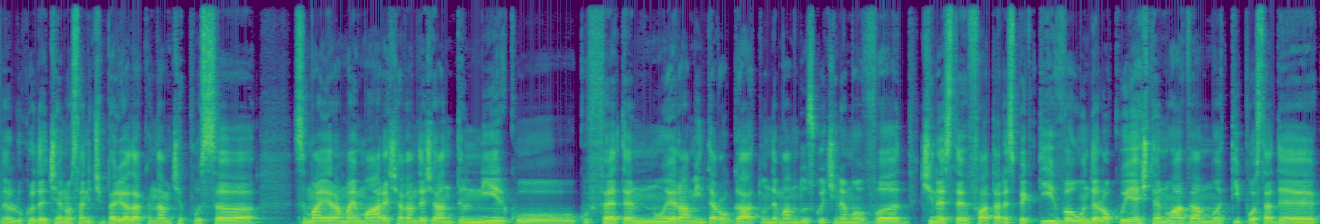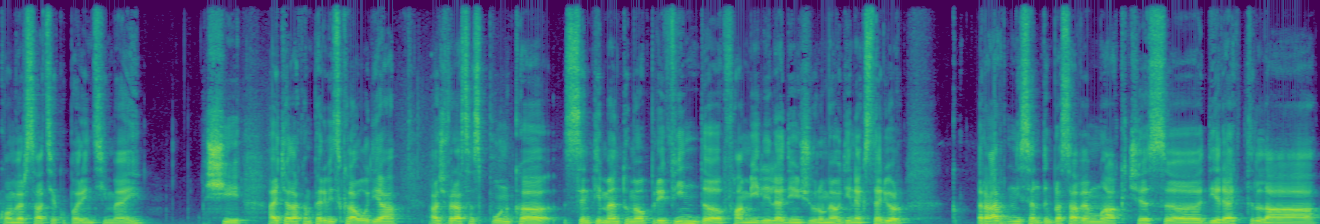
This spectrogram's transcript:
lucruri de genul ăsta. Nici în perioada când am început să, să mai eram mai mare și aveam deja întâlniri cu, cu fete, nu eram interogat unde m-am dus, cu cine mă văd, cine este fata respectivă, unde locuiește, nu aveam tipul ăsta de conversație cu părinții mei. Și aici, dacă îmi permiți, Claudia, aș vrea să spun că sentimentul meu privind uh, familiile din jurul meu, din exterior, rar ni se întâmplă să avem acces uh, direct la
